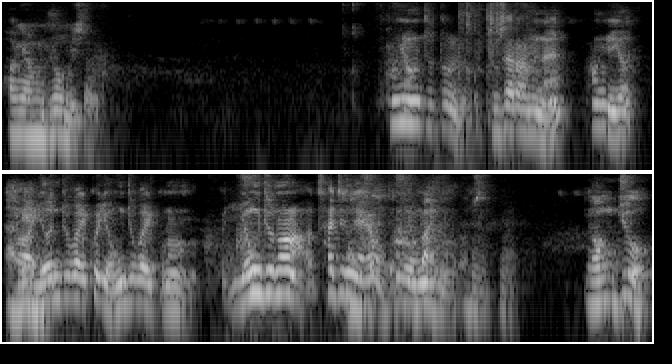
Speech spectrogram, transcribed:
황영주 미술 황영주도 두 사람이네. 황연, 아, 아니. 연주가 있고 영주가 있구나. 영주는 사진이에요. 아니, 황영주. 없어. 응, 응. 영주.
